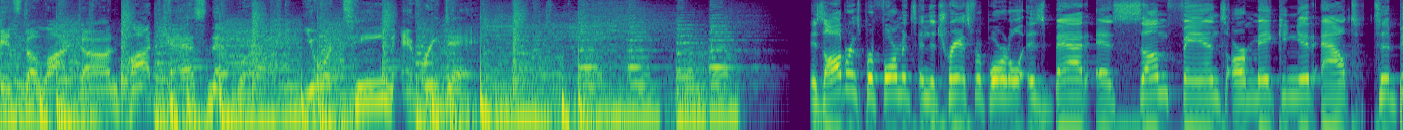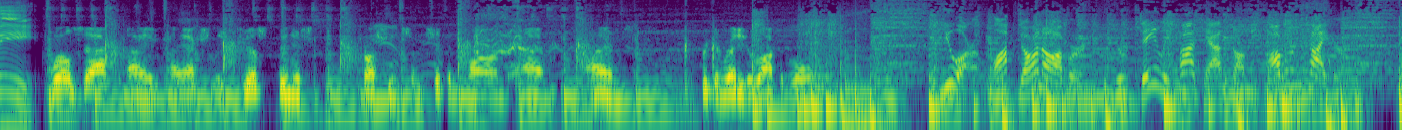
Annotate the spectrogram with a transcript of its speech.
It's the Locked On Podcast Network, your team every day. Is Auburn's performance in the transfer portal as bad as some fans are making it out to be? Well, Zac, I, I actually just finished crushing some chicken farm, and I'm I am freaking ready to rock and roll. You are Locked On Auburn, your daily podcast on the Auburn Tigers,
